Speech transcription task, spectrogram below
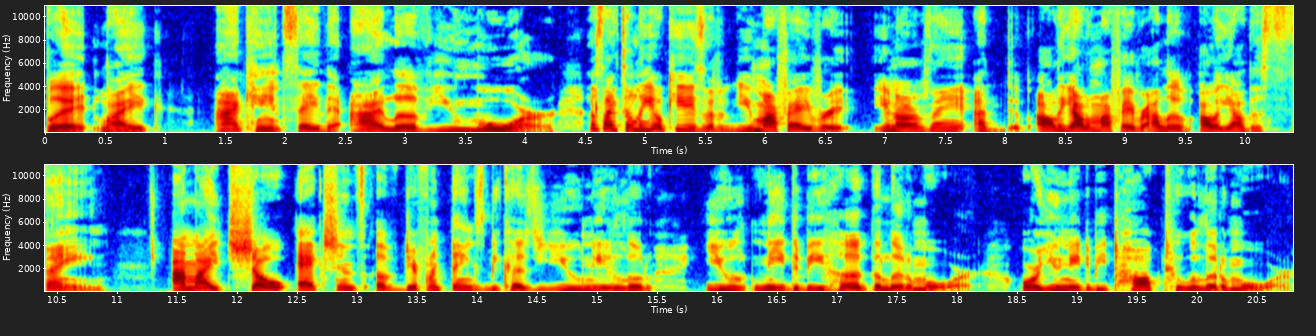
but like I can't say that I love you more. It's like telling your kids that you my favorite. You know what I'm saying? I, all of y'all are my favorite. I love all of y'all the same. I might show actions of different things because you need a little you need to be hugged a little more or you need to be talked to a little more.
